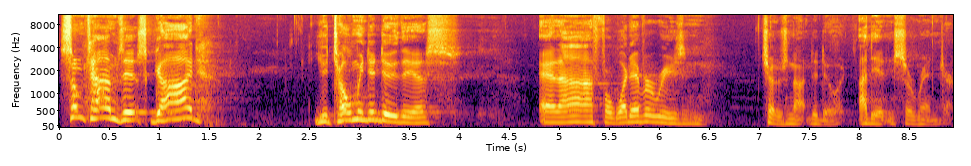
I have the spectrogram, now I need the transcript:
Sometimes it's God, you told me to do this, and I, for whatever reason, chose not to do it. I didn't surrender.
